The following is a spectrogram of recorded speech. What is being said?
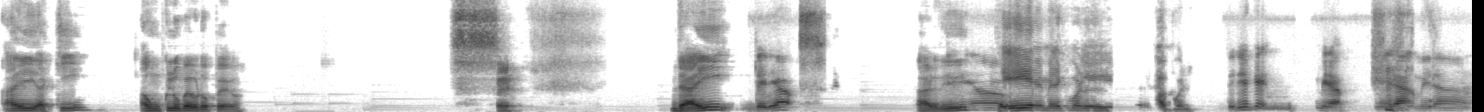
hay aquí a un club europeo. Sí. De ahí, Tenía, a ver, Didi. tenía, Sí, por el, Capuel. tenía que. Mira, mira, mira.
